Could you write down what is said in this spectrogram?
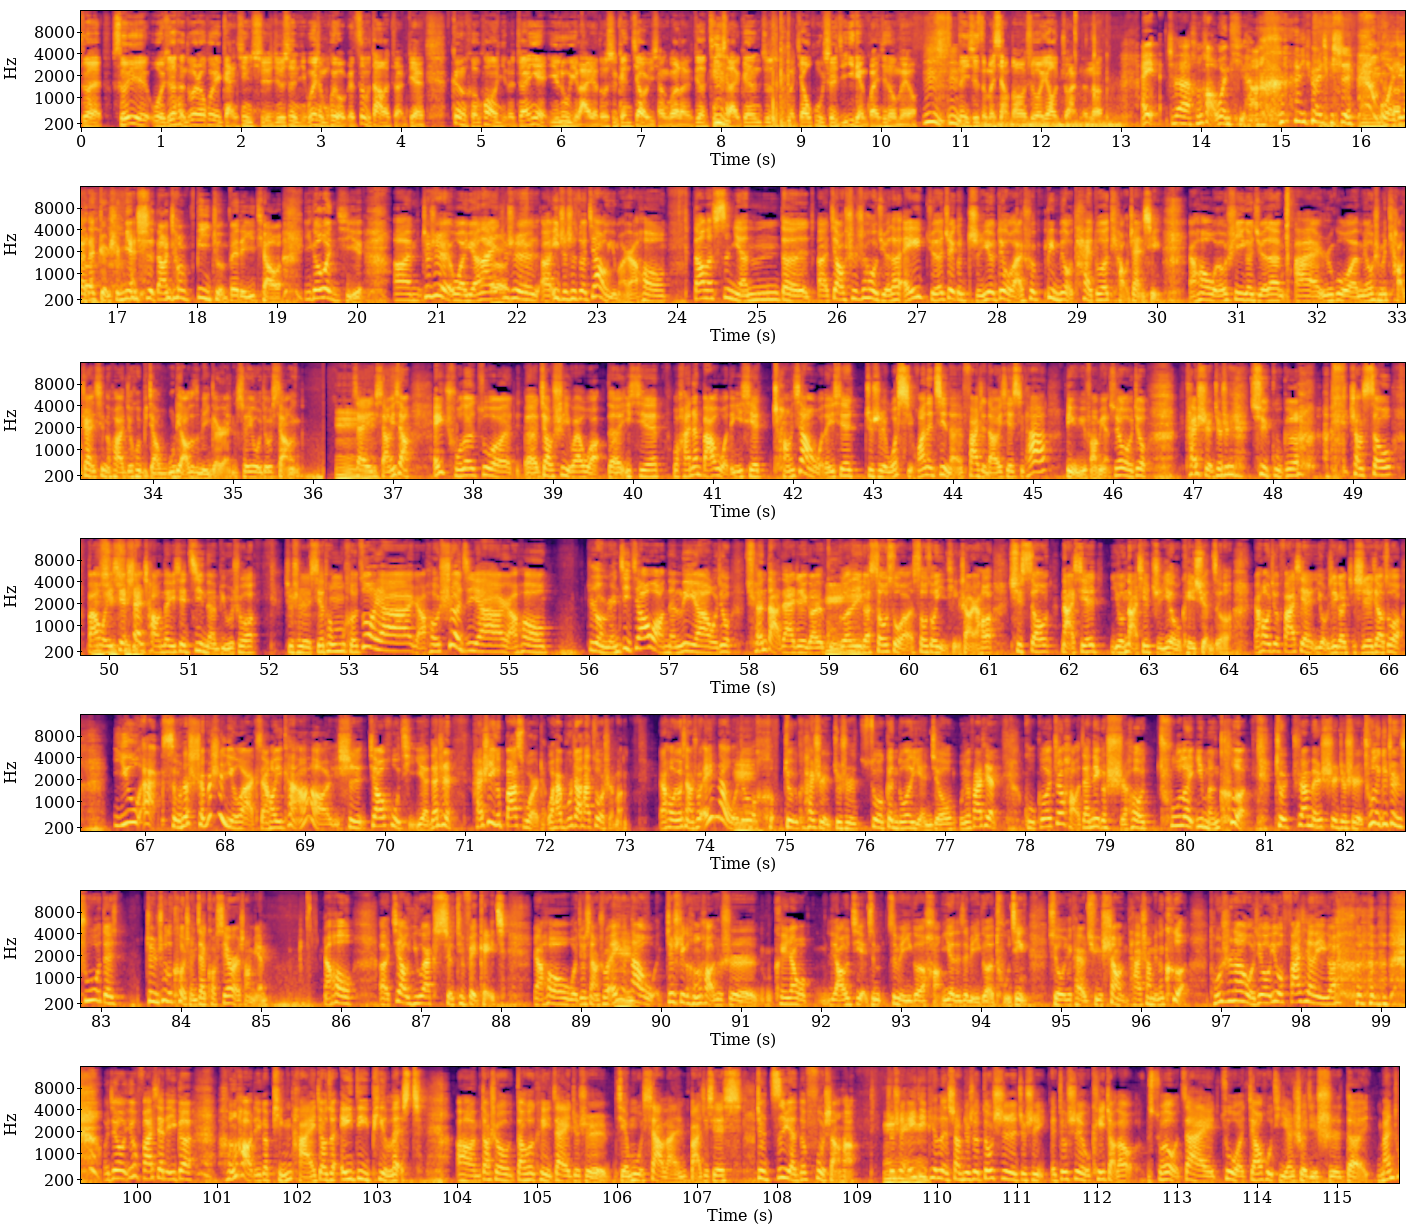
对，所以我觉得很多人会感兴趣，就是你为什么会有个这么大的转变？更何况你的专业一路以来也都是跟教育相关了，就听起来跟就是什么交互设计一点关系都没有。嗯嗯，那你是怎么想到说要转的呢？哎，这很好问题哈，因为这是我这个在准时面试当中必准备的一条一个问题。嗯，就是我原来 就是呃一直是做教育嘛，然后当了四年的呃教师之后，觉得哎，觉得这个职业对我来说并没有太多的挑战性。然后我又是一个觉得，哎，如果没有什么挑战性的话，就会比较无聊的这么一个人，所以我就想，嗯，再想一想，哎，除了做呃教师以外，我的一些，我还能把我的一些长项，我的一些就是我喜欢的技能发展到一些其他领域方面，所以我就开始就是去谷歌上搜，把我一些擅长的一些技能，比如说就是协同合作呀，然后设计呀，然后。这种人际交往能力啊，我就全打在这个谷歌的一个搜索搜索引擎上，然后去搜哪些有哪些职业我可以选择，然后就发现有这个职业叫做 UX。我说什么是 UX？然后一看啊，是交互体验，但是还是一个 buzzword，我还不知道它做什么。然后我就想说，哎，那我就就开始就是做更多的研究。我就发现谷歌正好在那个时候出了一门课，就专门是就是出了一个证书的证书的课程，在 Coursera 上面。然后，呃，叫 UX Certificate，然后我就想说，哎，那我这是一个很好，就是可以让我了解这么这么一个行业的这么一个途径，所以我就开始去上它上面的课。同时呢，我就又发现了一个，我就又发现了一个很好的一个平台，叫做 ADP List，啊，到时候刀哥可以在就是节目下栏把这些就资源都附上哈。就是 ADP list 上就是都是就是都是我可以找到所有在做交互体验设计师的 mentor，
